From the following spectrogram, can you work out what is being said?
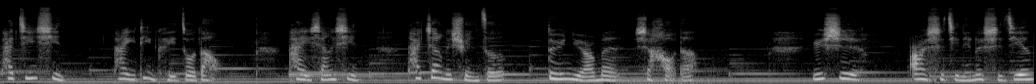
他坚信他一定可以做到，他也相信他这样的选择对于女儿们是好的。于是，二十几年的时间，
